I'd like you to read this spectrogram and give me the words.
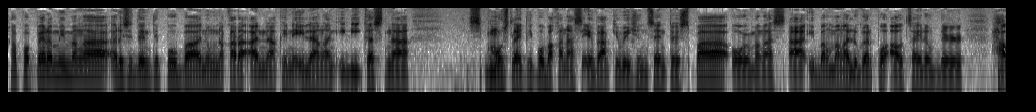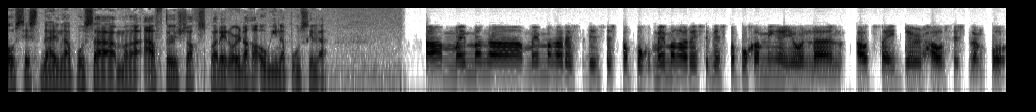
Opo, pero may mga residente po ba nung nakaraan na kinailangan ilikas na most likely po baka nasa evacuation centers pa or mga ah, ibang mga lugar po outside of their houses dahil nga po sa mga aftershocks pa rin or nakauwi na po sila? Ah, may mga may mga residences pa po may mga residents pa po kami ngayon na outside their houses lang po.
